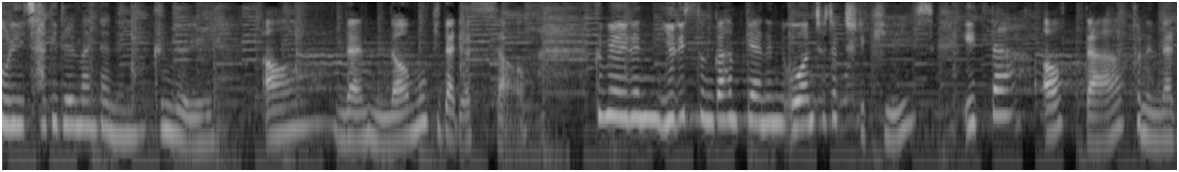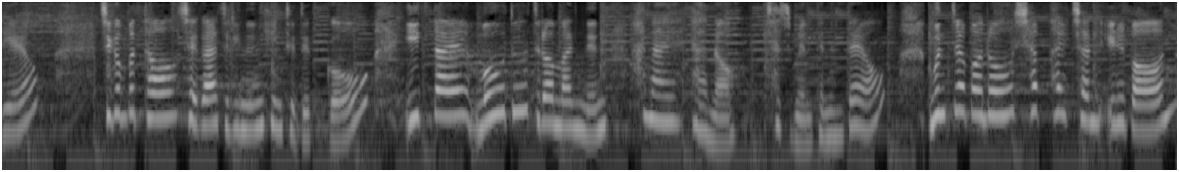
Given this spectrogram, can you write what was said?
우리 자기들 만나는 금요일. 어, 난 너무 기다렸어. 금요일은 유리스톤과 함께하는 원초적 추리 퀴즈. 있다, 없다 푸는 날이에요. 지금부터 제가 드리는 힌트 듣고 이따에 모두 들어맞는 하나의 단어 찾으면 되는데요. 문자 번호 샵 8001번,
